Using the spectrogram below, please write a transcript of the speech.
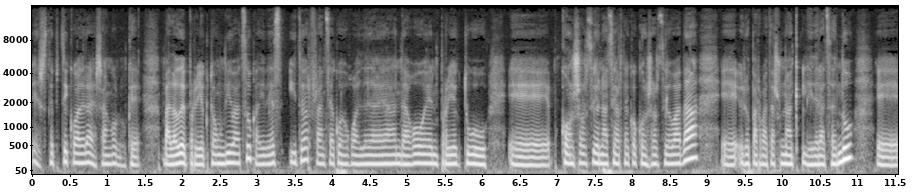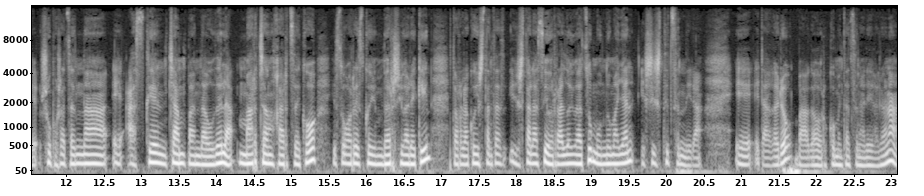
eszeptikoa dela esango nuke. Ba, daude proiektu handi batzuk, adibidez, ITER, Frantziako egualdean dagoen proiektu e, konsortzio naziarteko konsortzio bada, e, Europar batasunak lideratzen du, e, suposatzen da e, azken txampan daudela martxan jartzeko, izugarrizko inbertsioarekin, eta horrelako instalazio erraldoi batzu mundu mailan existitzen dira. E, eta gero, ba, gaur komentatzen ari gara,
